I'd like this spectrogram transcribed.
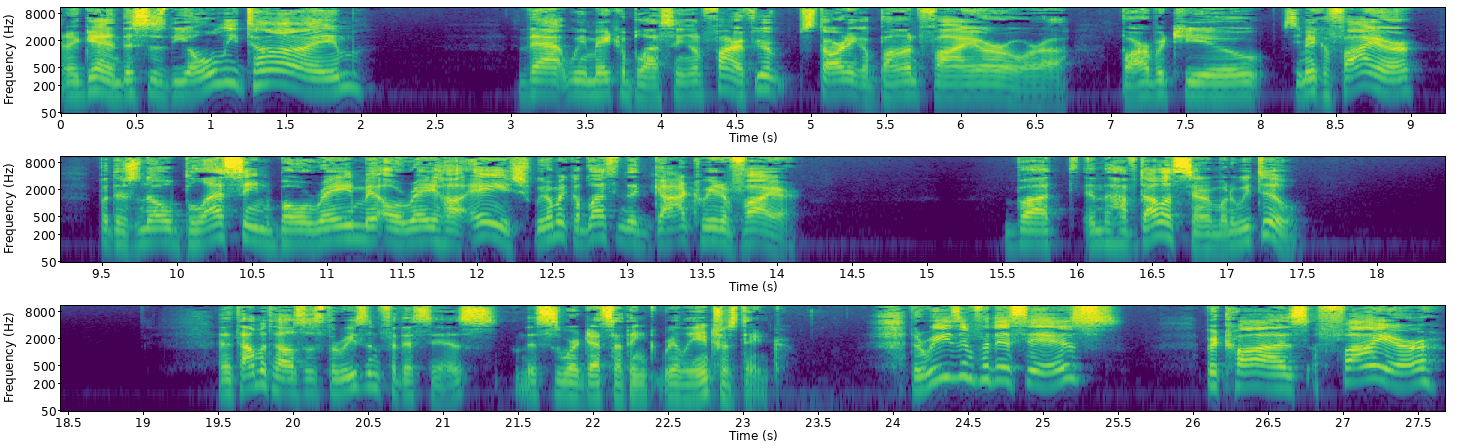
And again, this is the only time that we make a blessing on fire. If you're starting a bonfire or a barbecue, so you make a fire, but there's no blessing, borei me'orei ha'esh. We don't make a blessing that God created fire. But in the Havdalah ceremony, we do. And the Talmud tells us the reason for this is, this is where it gets, I think, really interesting. The reason for this is because fire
